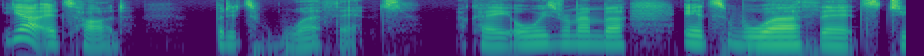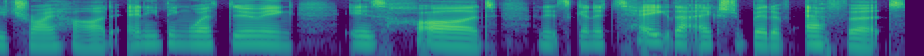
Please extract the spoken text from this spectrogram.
Yeah, it's hard, but it's worth it. Okay, always remember it's worth it to try hard. Anything worth doing is hard and it's going to take that extra bit of effort.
